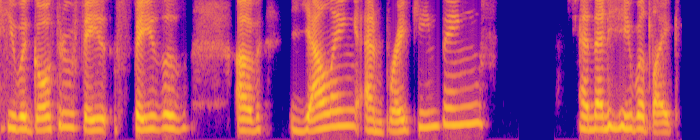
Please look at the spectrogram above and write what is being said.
He would go through pha- phases of yelling and breaking things, and then he would like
